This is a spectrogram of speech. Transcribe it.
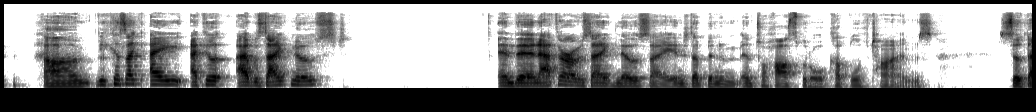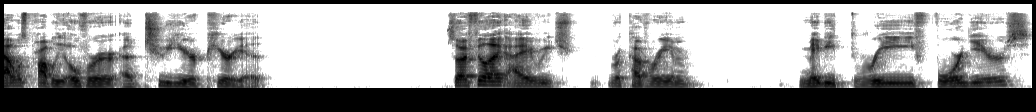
um, because like I, I feel I was diagnosed, and then after I was diagnosed, I ended up in a mental hospital a couple of times. So that was probably over a two year period. So I feel like I reached recovery in maybe three, four years.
